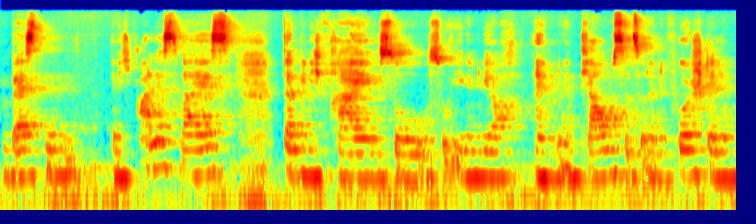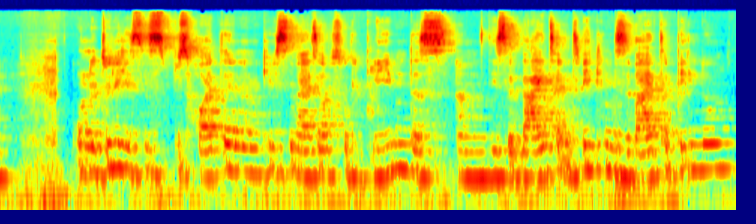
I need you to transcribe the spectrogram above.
am besten wenn ich alles weiß, dann bin ich frei. So, so irgendwie auch ein, ein Glaubenssatz oder eine Vorstellung. Und natürlich ist es bis heute in einer gewissen Weise auch so geblieben, dass ähm, diese Weiterentwicklung, diese Weiterbildung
